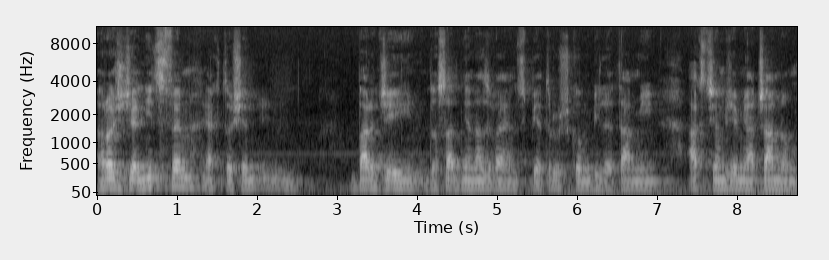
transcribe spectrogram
rozdzielnictwem, jak to się bardziej dosadnie nazywając pietruszką, biletami, akcją ziemniaczaną,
